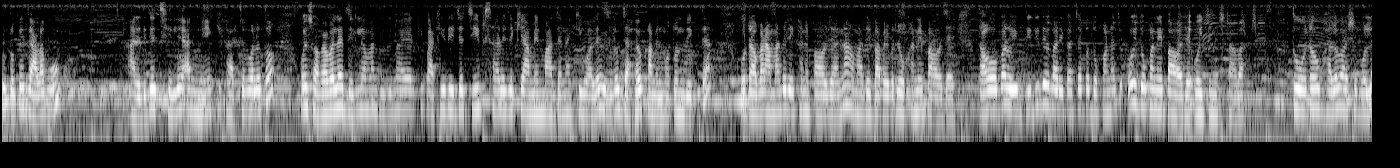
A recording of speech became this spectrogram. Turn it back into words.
দুটোকে জ্বালাবো। আর এদিকে ছেলে আর মেয়ে কি খাচ্ছে বলো তো? ওই সকালবেলায় দেখলে আমার দিদিভাই আর কি পাঠিয়ে দিয়েছে চিপস আর যে কি আমের মাজা না কি বলে ওইগুলো। যাই হোক, আমের মতন দেখতে। ওটা আবার আমাদের এখানে পাওয়া যায় না, আমাদের বাপের বাড়ির ওখানেই পাওয়া যায়। তাও আবার ওই দিদিদের বাড়ির কাছে একটা দোকান আছে, ওই দোকানেই পাওয়া যায় ওই জিনিসটা আবার। তো ওটাও ভালোবাসে বলে।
